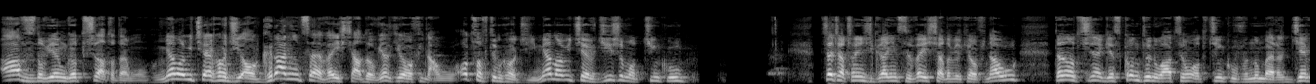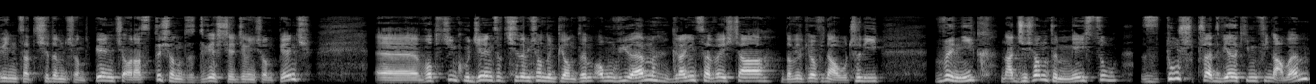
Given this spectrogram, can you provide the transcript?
A wznowiłem go 3 lata temu. Mianowicie chodzi o granicę wejścia do wielkiego finału. O co w tym chodzi? Mianowicie w dzisiejszym odcinku Trzecia część granicy wejścia do wielkiego finału. Ten odcinek jest kontynuacją odcinków numer 975 oraz 1295. E, W odcinku 975 omówiłem granicę wejścia do wielkiego finału, czyli wynik na dziesiątym miejscu tuż przed wielkim finałem,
